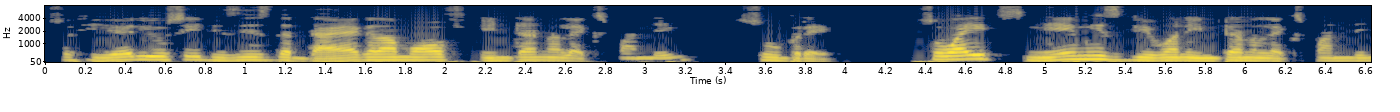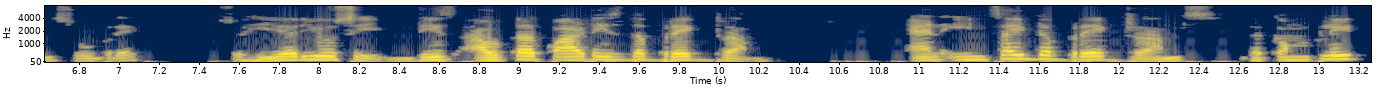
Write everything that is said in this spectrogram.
So here you see this is the diagram of internal expanding shoe brake. So why its name is given internal expanding shoe brake? So here you see this outer part is the brake drum and inside the brake drums the complete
